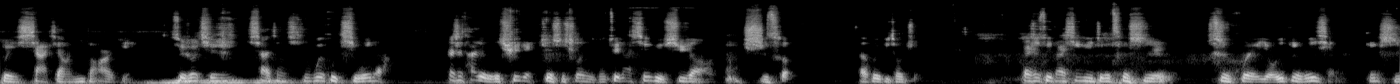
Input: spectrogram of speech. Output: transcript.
会下降一到二点，所以说其实下降其实微乎其微的。但是它有一个缺点，就是说你的最大心率需要实测才会比较准。但是最大心率这个测试是会有一定危险的，平时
